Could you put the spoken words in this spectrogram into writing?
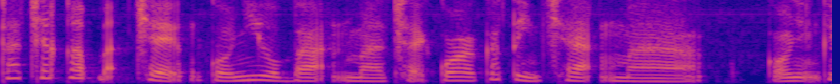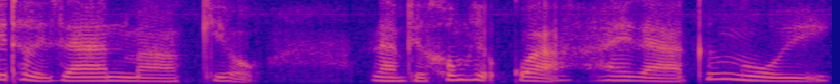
Các chắc các bạn trẻ cũng có nhiều bạn mà trải qua các tình trạng mà có những cái thời gian mà kiểu làm việc không hiệu quả hay là cứ ngồi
